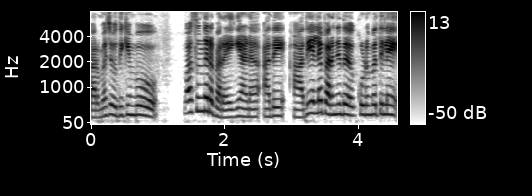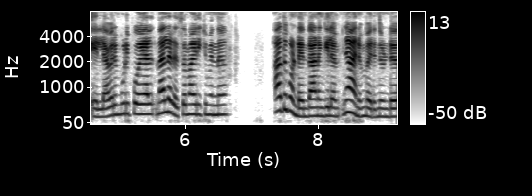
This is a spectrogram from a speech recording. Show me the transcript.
വർമ്മ ചോദിക്കുമ്പോൾ വസുന്ധര പറയുകയാണ് അതെ ആദ്യമല്ലേ പറഞ്ഞത് കുടുംബത്തിലെ എല്ലാവരും കൂടി പോയാൽ നല്ല രസമായിരിക്കുമെന്ന്. അതുകൊണ്ട് എന്താണെങ്കിലും ഞാനും വരുന്നുണ്ട്.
